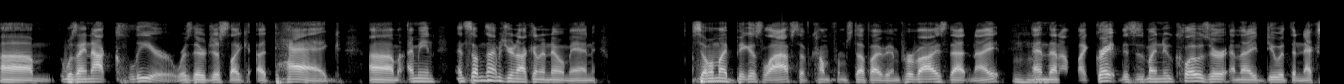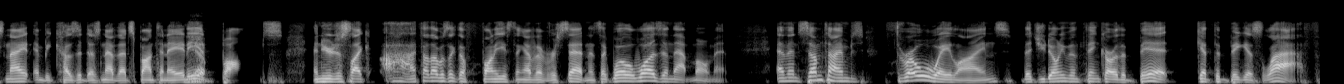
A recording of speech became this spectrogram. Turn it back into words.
um, was I not clear? Was there just like a tag? Um, I mean, and sometimes you're not gonna know, man some of my biggest laughs have come from stuff I've improvised that night. Mhm. And then I'm like, great, this is my new closer. And then I do it the next night. And because it doesn't have that spontaneity, Yep. it bombs. And you're just like, ah, I thought that was like the funniest thing I've ever said. And it's like, well, it was in that moment. And then sometimes throwaway lines that you don't even think are the bit get the biggest laugh.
